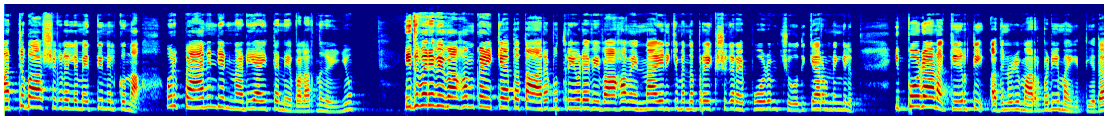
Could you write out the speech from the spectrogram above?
മറ്റു ഭാഷകളിലും എത്തി നിൽക്കുന്ന ഒരു പാൻ ഇന്ത്യൻ നടിയായി തന്നെ വളർന്നു കഴിഞ്ഞു. ഇതുവരെ വിവാഹം കഴിക്കാത്ത താരപുത്രിയുടെ വിവാഹം എന്നായിരിക്കുമെന്ന് പ്രേക്ഷകർ എപ്പോഴും ചോദിക്കാറുണ്ടെങ്കിലും ഇപ്പോഴാണ് കീർത്തി അതിനൊരു മറുപടിയുമായി എത്തിയത്.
